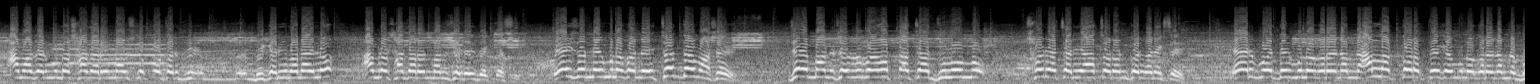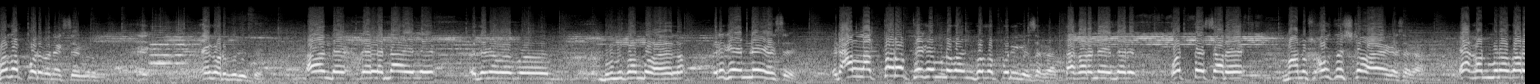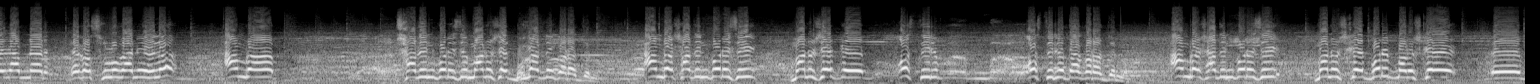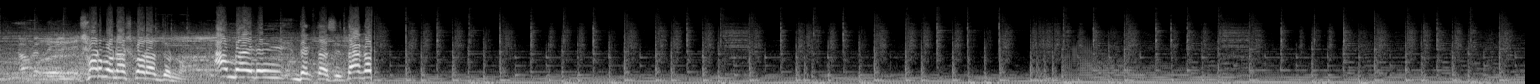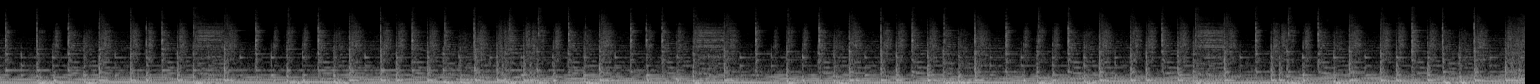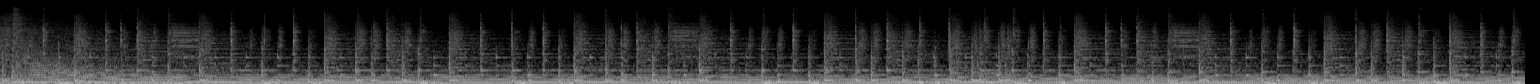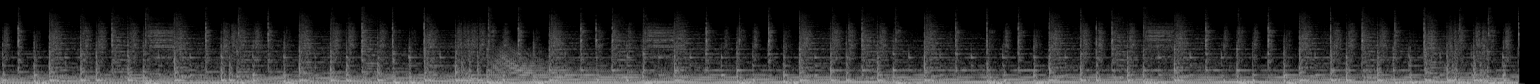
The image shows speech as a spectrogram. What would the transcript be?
আমাদের মতো সাধারণ মানুষকে পথের ভি- ভিখারি বানাইলো। আমরা সাধারণ মানুষ এটাই দেখতেছি। এই জন্যই মনে করেন এই চোদ্দ মাসে যে মানুষের উপর অত্যাচার, জুলুম, স্বৈরাচারী আচরণ করবে নেছে এর মধ্যে মনে করেন আপনি আল্লাহর তরফ থেকে মনে করেন আপনি গজব করবে নেছে এগুলো এগুলোর বিরুদ্ধে। এখন না এলে ভূমিকম্প হয়ে এলো। এটা কি এমনি হয়েছে? এটা আল্লাহর তরফ থেকে মনে করেন গজব পড়ে গেছে। তার কারণে এদের অত্যাচারে মানুষ অতিষ্ঠ হয়ে গেছে। এখন মনে করেন আপনার এখন স্লোগানই হলো, আমরা স্বাধীন করেছি মানুষের ভোগান্তি করার জন্য। আমরা স্বাধীন করেছি মানুষের অস্থির, অস্থিরতা করার জন্য। আমরা স্বাধীন করেছি মানুষকে, গরিব মানুষকে সর্বনাশ করার জন্য। আমরা এটাই দেখতেছি কারণ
